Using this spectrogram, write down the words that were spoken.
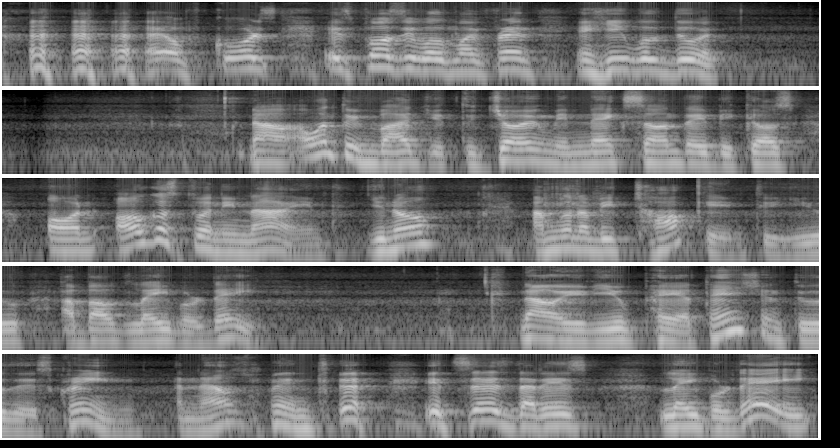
of course, it's possible, my friend, and He will do it. Now, I want to invite you to join me next Sunday because on August 29th, you know, I'm going to be talking to you about Labor Day. Now, if you pay attention to the screen announcement, it says that is Labor Day,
